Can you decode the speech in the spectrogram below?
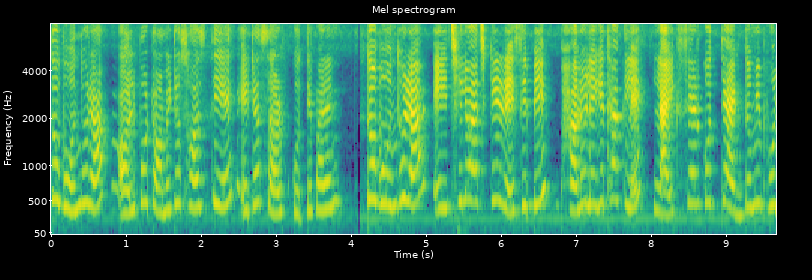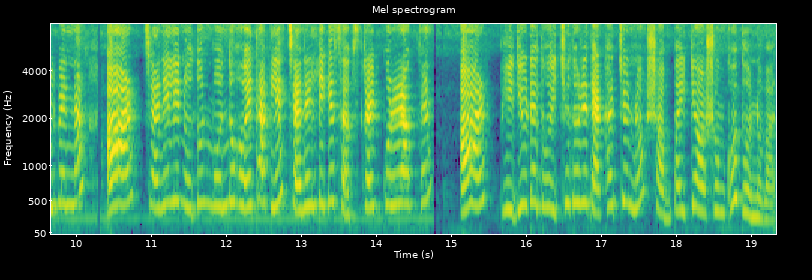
তো বন্ধুরা, অল্প টমেটো সস দিয়ে এটা সার্ভ করতে পারেন। তো বন্ধুরা, এই ছিল আজকের রেসিপি ভালো লেগে থাকলে লাইক শেয়ার করতে একদমই ভুলবেন না। আর চ্যানেলে নতুন বন্ধু হয়ে থাকলে চ্যানেলটিকে সাবস্ক্রাইব করে রাখবেন। আর ভিডিওটা ধৈর্য ধরে দেখার জন্য সবাইকে অসংখ্য ধন্যবাদ।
